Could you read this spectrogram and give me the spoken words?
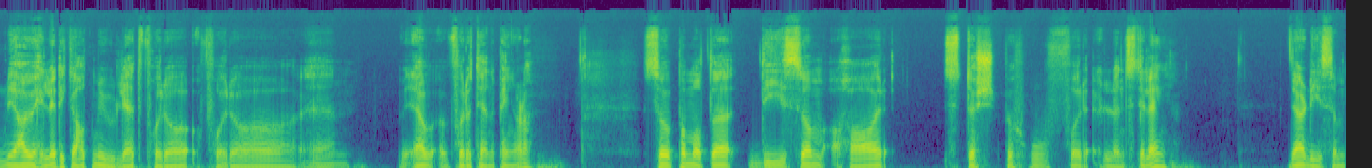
Vi har jo heller ikke hatt mulighet for å, for å, eh, for å tjene penger, da. Så på en måte de som har størst behov for lønnstillegg, det er de som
